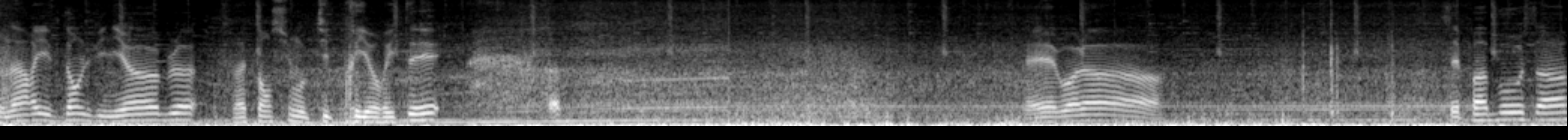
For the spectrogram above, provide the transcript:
On arrive dans le vignoble. Attention aux petites priorités. Et voilà. C'est pas beau ça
